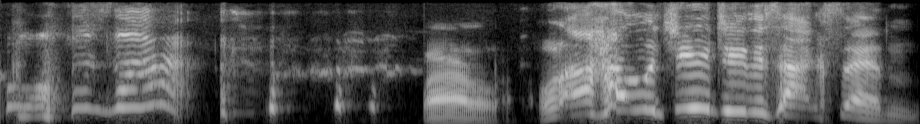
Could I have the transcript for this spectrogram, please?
What was that? Well, well, how would you do this accent?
